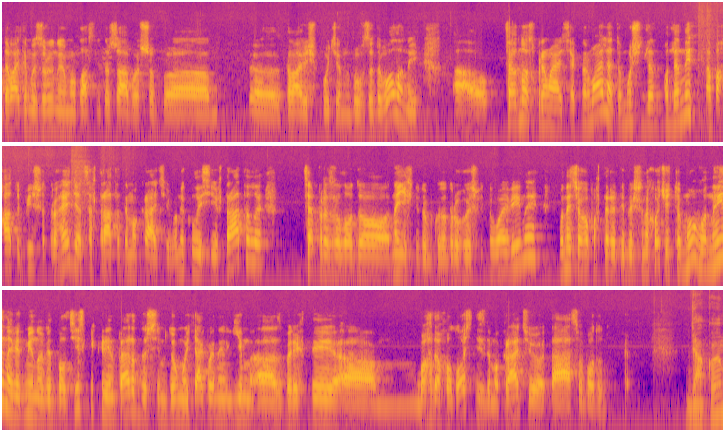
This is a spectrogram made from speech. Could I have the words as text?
давайте ми зруйнуємо власну державу, щоб е, товариш Путін був задоволений. Це одно сприймається як нормально, тому що для, для них набагато більша трагедія це втрата демократії. Вони колись її втратили. Це призвело до, на їхню думку, до Другої світової війни. Вони цього повторити більше не хочуть, тому вони, на відміну від Балтійських країн, передусім думають, як би їм е, зберегти е, багатоголосність, демократію та свободу думки. Дякую.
